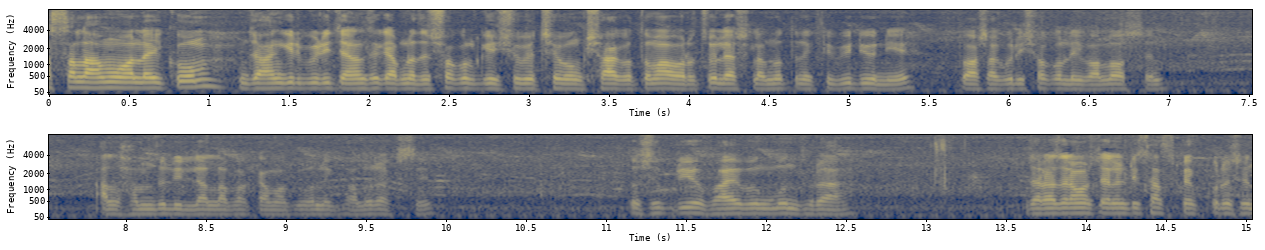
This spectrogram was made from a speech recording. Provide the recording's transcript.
আসসালামু আলাইকুম। জাহাঙ্গীর বিডি চ্যানেল থেকে আপনাদের সকলকে শুভেচ্ছা এবং স্বাগতম। আবারও চলে আসলাম নতুন একটি ভিডিও নিয়ে। তো আশা করি সকলেই ভালো আছেন। আলহামদুলিল্লাহ আল্লাহ পাক আমাকে অনেক ভালো রাখছে। তো সুপ্রিয় ভাই এবং বন্ধুরা, যারা যারা আমার চ্যানেলটি সাবস্ক্রাইব করেছেন,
